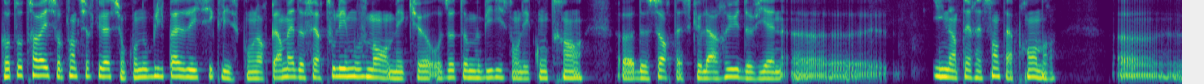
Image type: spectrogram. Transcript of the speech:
quand on travaille sur le plan de circulation, qu'on n'oublie pas les cyclistes, qu'on leur permet de faire tous les mouvements, mais qu'aux automobilistes on les contraint de sorte à ce que la rue devienne inintéressante à prendre euh,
